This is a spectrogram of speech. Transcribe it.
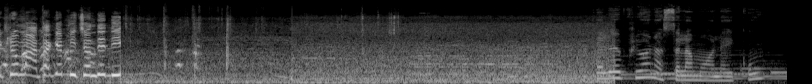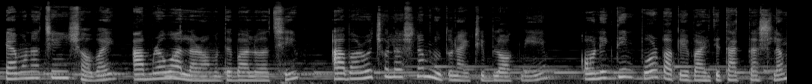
একটু মাথাকে পিছন দিয়ে দিই হ্যালো এভরিওয়ান আসসালামু আলাইকুম। কেমন আছেন সবাই? আমরাও আল্লাহর রহমতে ভালো আছি। আবারও চলে আসলাম নতুন একটি ব্লগ নিয়ে। অনেকদিন পর বাপের বাড়িতে থাকতে আসলাম।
